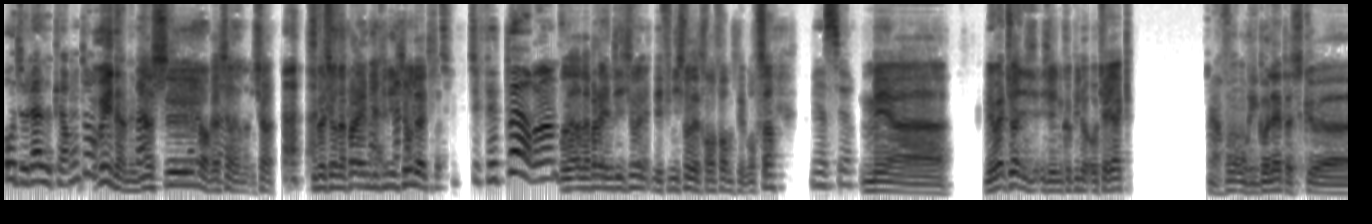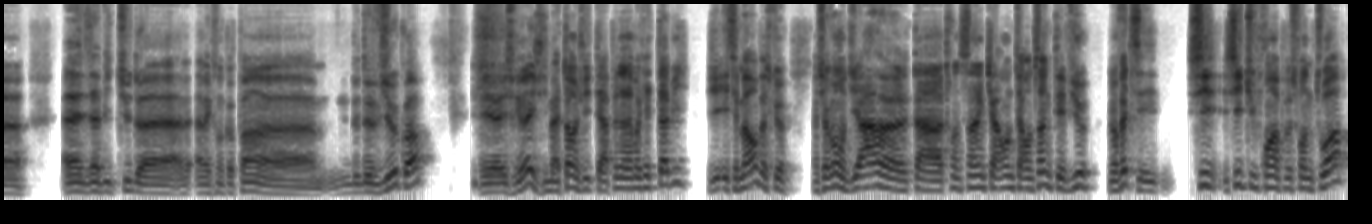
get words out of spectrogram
au-delà de 40 ans. Oui, non, mais bien sûr, bien sûr. C'est parce qu'on n'a pas la même définition d'être. Tu, fais peur, hein. On n'a pas la même définition d'être en forme, c'est pour ça. Bien sûr. Mais euh, mais ouais, tu vois, j'ai une copine au kayak. Alors, on rigolait parce que euh, elle a des habitudes euh, avec son copain euh, de, de, vieux quoi. Et euh, je rigolais, je dis mais attends, t'es à peine à la moitié de ta vie. Et c'est marrant parce que à chaque fois on dit ah t'as 35, 40, 45, t'es vieux. Mais en fait c'est si si tu prends un peu soin de toi,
